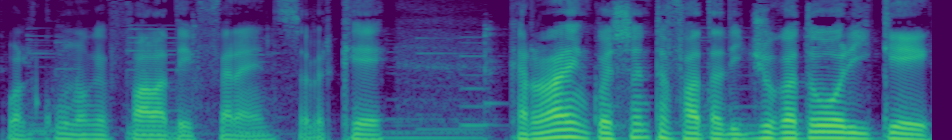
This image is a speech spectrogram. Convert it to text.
qualcuno che fa la differenza, perché Carolina in questo momento è fatta di giocatori che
